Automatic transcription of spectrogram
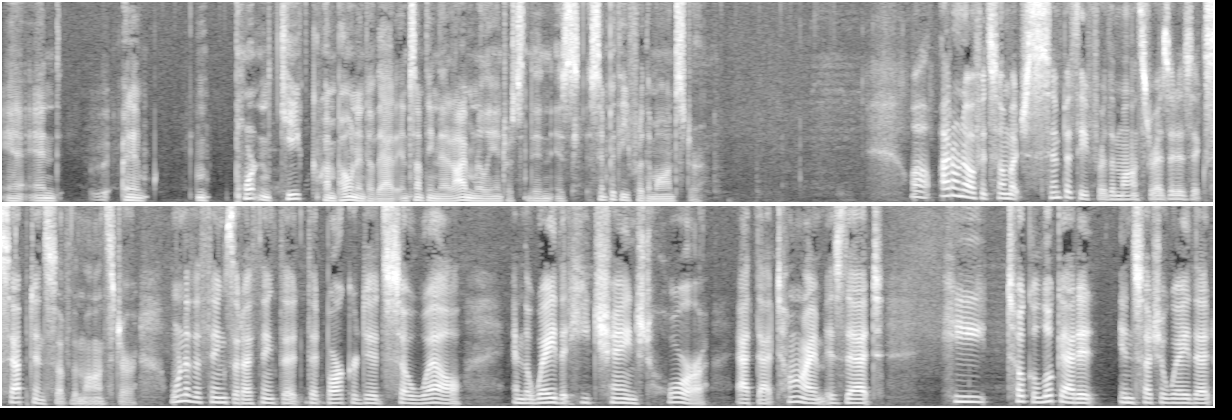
and, and an important key component of that, and something that I'm really interested in, is sympathy for the monster. Well, I don't know if it's so much sympathy for the monster as it is acceptance of the monster. One of the things that I think that, that Barker did so well and the way that he changed horror at that time is that he took a look at it in such a way that,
